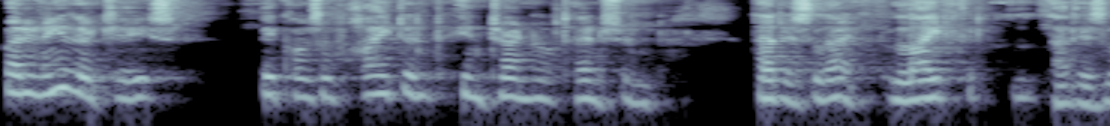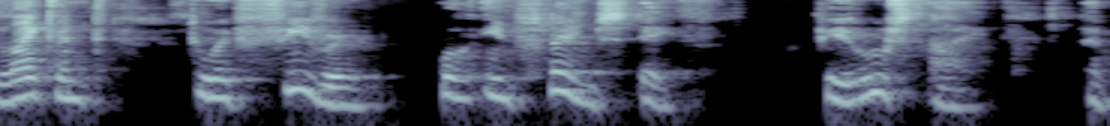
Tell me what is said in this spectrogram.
but in either case, because of heightened internal tension that is like, like that is likened to a fever or inflamed state, pyrusthai, At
